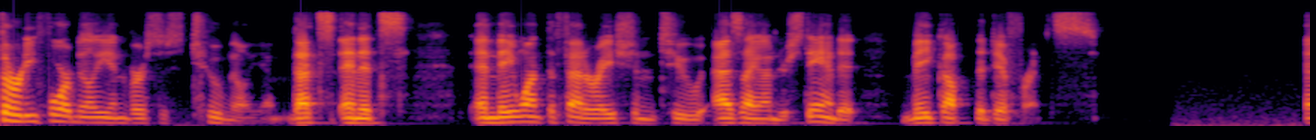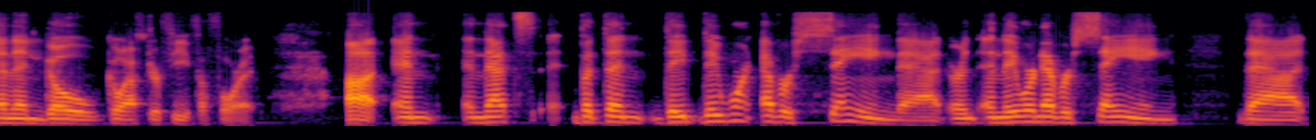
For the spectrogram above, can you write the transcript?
34 million versus 2 million. That's and it's and they want the federation to, as I understand it, make up the difference, and then go go after FIFA for it. Uh, and and that's but then they they weren't ever saying that or and they were never saying that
